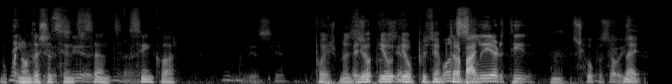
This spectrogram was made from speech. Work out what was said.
O que nem não deixa de ser interessante. Não é? Sim, claro. Nem podia ser. Pois, mas eu, por exemplo, eu, por exemplo, quando trabalho... Se lê artigo, hum. Desculpa só isto.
